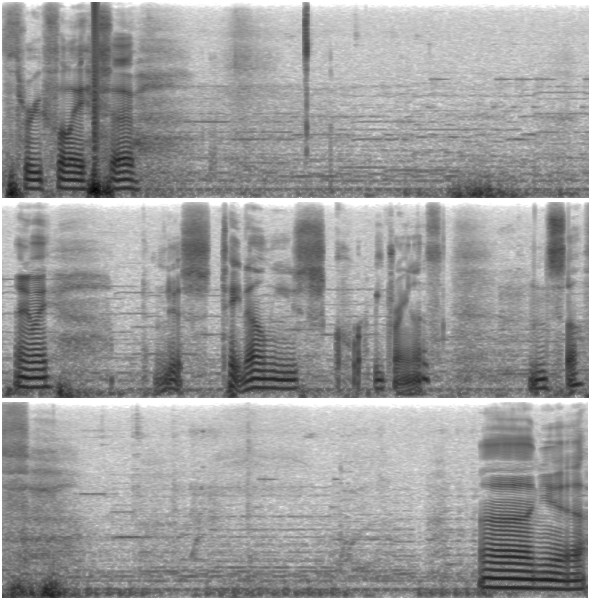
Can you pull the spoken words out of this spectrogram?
through fully, so. Anyway, just take down these crappy trainers and stuff. And yeah.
